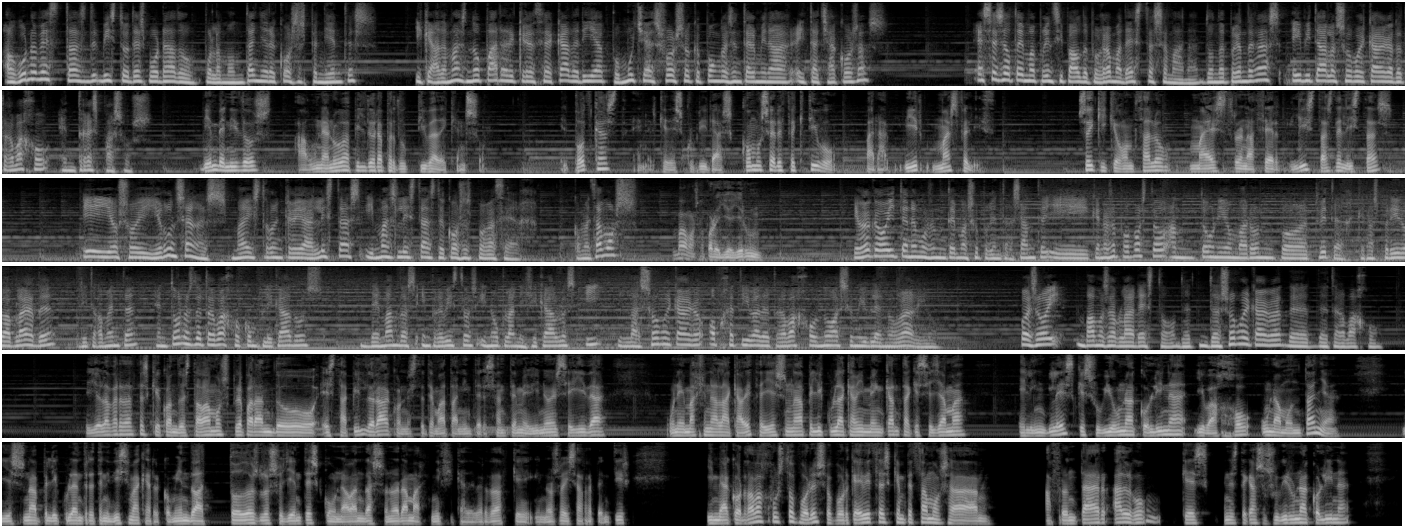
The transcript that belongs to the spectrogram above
¿Alguna vez te has visto desbordado por la montaña de cosas pendientes? Y que además no para de crecer cada día por mucho esfuerzo que pongas en terminar y tachar cosas? Ese es el tema principal del programa de esta semana, donde aprenderás a evitar la sobrecarga de trabajo en tres pasos. Bienvenidos a una nueva píldora productiva de Kenso, el podcast en el que descubrirás cómo ser efectivo para vivir más feliz. Soy Quique Gonzalo, maestro en hacer listas de listas y yo soy Jeroen Sánchez, maestro en crear listas y más listas de cosas por hacer. ¿Comenzamos? Vamos a por ello, Jeroen. Yo creo que hoy tenemos un tema súper interesante y que nos ha propuesto Antonio Marón por Twitter, que nos ha pedido hablar de, literalmente, entornos de trabajo complicados, demandas imprevistos y no planificables y la sobrecarga objetiva de trabajo no asumible en horario. Pues hoy vamos a hablar de esto, de, sobrecarga de trabajo. Yo la verdad es que cuando estábamos preparando esta píldora con este tema tan interesante me vino enseguida una imagen a la cabeza y es una película que a mí me encanta que se llama El inglés que subió una colina y bajó una montaña. Y es una película entretenidísima que recomiendo a todos los oyentes con una banda sonora magnífica, de verdad que no os vais a arrepentir. Y me acordaba justo por eso, porque hay veces que empezamos a afrontar algo, que es en este caso subir una colina,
